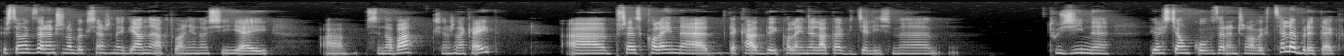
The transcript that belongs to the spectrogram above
Pierścionek zaręczynowy księżnej Diany aktualnie nosi jej a, synowa, księżna Kate. Przez kolejne dekady i kolejne lata widzieliśmy tuziny pierścionków zaręczynowych celebrytek,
